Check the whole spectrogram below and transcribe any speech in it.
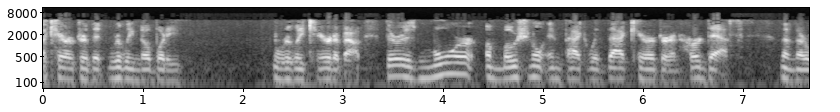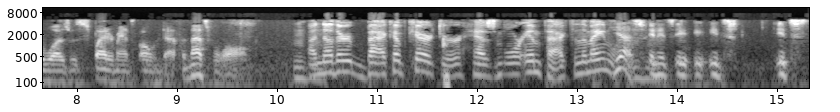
a character that really nobody really cared about. There is more emotional impact with that character and her death than there was with Spider-Man's own death, and that's wrong. Mm-hmm. Another backup character has more impact than the main one. Yes, mm-hmm. and it's it, it- it's it's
